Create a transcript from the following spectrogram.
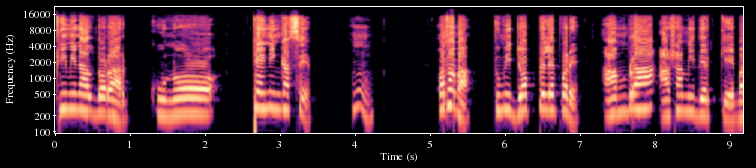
ক্রিমিনাল ধরার কোনো ট্রেনিং আছে? হুম, অথবা তুমি জব পেলে পরে আমরা আসামিদেরকে বা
